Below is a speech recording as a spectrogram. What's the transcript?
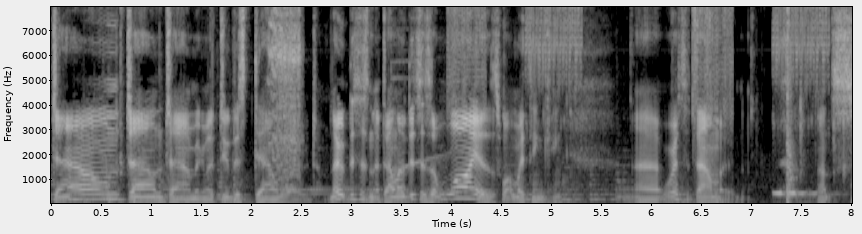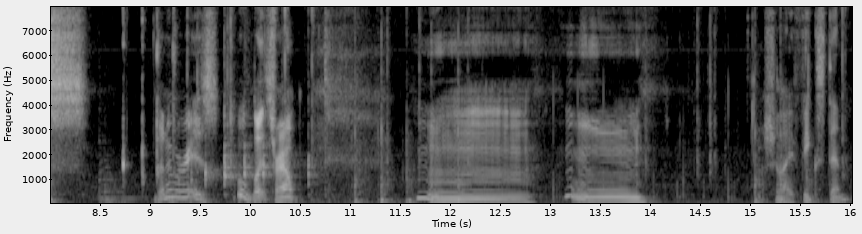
Down, down, down. We're going to do this download. Nope, this isn't a download. This is a wires. What am I thinking? Uh, where's the download? That's... I don't know where it is. Oh, lights are out. Hmm. Hmm. Shall I fix them?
